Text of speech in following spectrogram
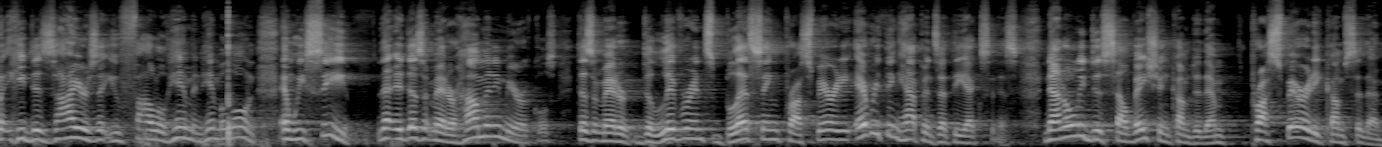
But He desires that you follow Him and Him alone. And we see that it doesn't matter how many miracles, doesn't matter deliverance, blessing, prosperity, everything happens at the Exodus. Not only does salvation come to them, prosperity comes to them.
